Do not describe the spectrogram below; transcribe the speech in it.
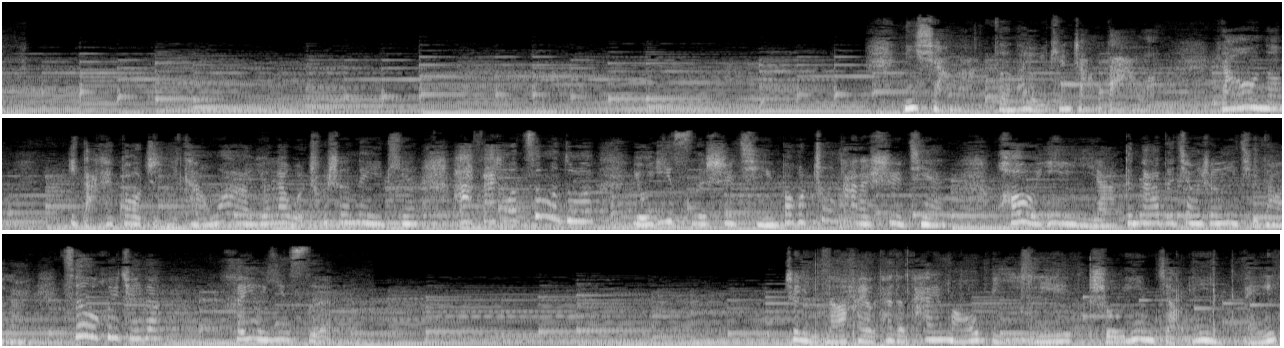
你想啊，等他有一天长大了，然后呢？一打开报纸一看，哇，原来我出生那一天啊，发生了这么多有意思的事情，包括重大的事件，好有意义呀！跟他的降生一起到来，所以我会觉得很有意思。这里呢，还有他的胎毛笔、手印、脚印，哎，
